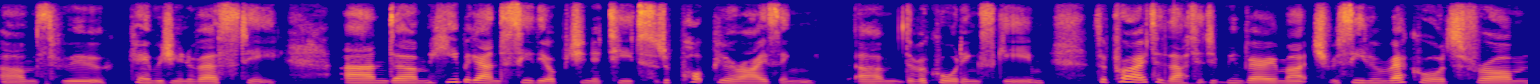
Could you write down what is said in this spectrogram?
um, through Cambridge University. And um, he began to see the opportunity to sort of popularizing um, the recording scheme. So prior to that, it had been very much receiving records from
